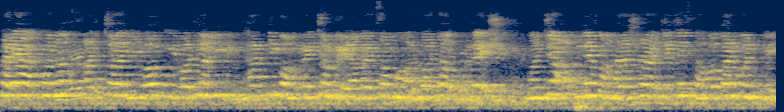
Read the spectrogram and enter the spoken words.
खऱ्या अर्थानं आजच्या युवक युवती आणि विद्यार्थी काँग्रेसच्या मेळाव्याचा महत्त्वाचा उद्देश म्हणजे आपले महाराष्ट्र राज्याचे सहकार मंत्री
